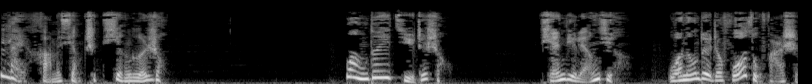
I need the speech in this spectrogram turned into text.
癞蛤蟆想吃天鹅肉。”旺堆举着手：“天地良心！”我能对着佛祖发誓，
